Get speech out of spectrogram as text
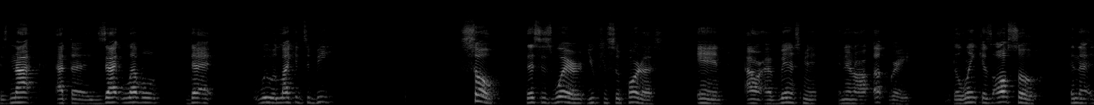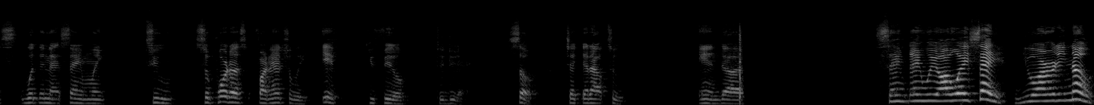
is not at the exact level that we would like it to be. So, this is where you can support us in our advancement and in our upgrade. The link is also in that within that same link to support us financially if you feel to do that. So check that out too. And uh same thing we always say. You already know.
